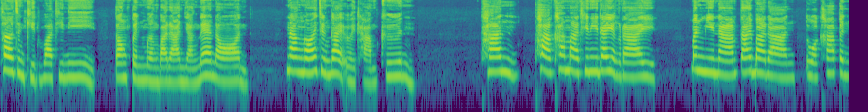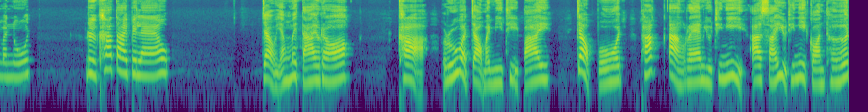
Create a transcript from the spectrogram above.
เธอจึงคิดว่าที่นี่ต้องเป็นเมืองบาดาลอย่างแน่นอน นางน้อยจึงได้เอ่ยถามขึ้น ท่านพาข้ามาที่นี่ได้อย่างไร มันมีน้ำใต้บาดาลตัวข้าเป็นมนุษย์ หรือข้าตายไปแล้ว เจ้ายังไม่ตายหรอกข้ารู้ว่าเจ้าไม่มีที่ไป เจ้าโปรด พักอ่างแรมอยู่ที่นี่ อาศัยอยู่ที่นี่ก่อนเถิด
